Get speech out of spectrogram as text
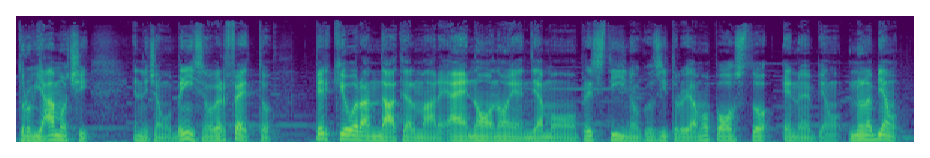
troviamoci e noi diciamo benissimo, perfetto. Perché ora andate al mare? Eh no, noi andiamo prestino così troviamo posto e noi abbiamo, non abbiamo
